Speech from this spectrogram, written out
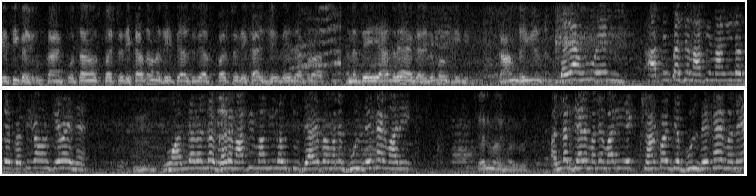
તેથી કહ્યું કારણ પોતાનો સ્પષ્ટ દેખાતો નથી ત્યાં સુધી આ સ્પષ્ટ દેખાય છે તે જ આપણો અને તે યાદ રહ્યા કરે એટલે બહુ થઈ ગયું. કામ થઈ ગયું ને? દાદા હું એમ આપની પાસે માફી માંગી લઉં તો પ્રતિક્રમણ કહેવાય ને. હું અંદર અંદર ઘરે માફી માંગી લઉં છું જયારે પણ મને ભૂલ દેખાય મારી. શાની માફી માંગેલો અંદર જયારે મને મારી એક ક્ષણ પણ જે ભૂલ દેખાય મને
